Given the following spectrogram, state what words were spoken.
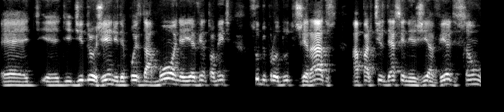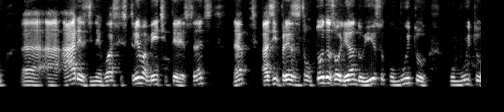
é, de, de, hidrogênio, depois da amônia e, eventualmente, subprodutos gerados a partir dessa energia verde são ah, áreas de negócio extremamente interessantes. Né? As empresas estão todas olhando isso com muito com muito,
